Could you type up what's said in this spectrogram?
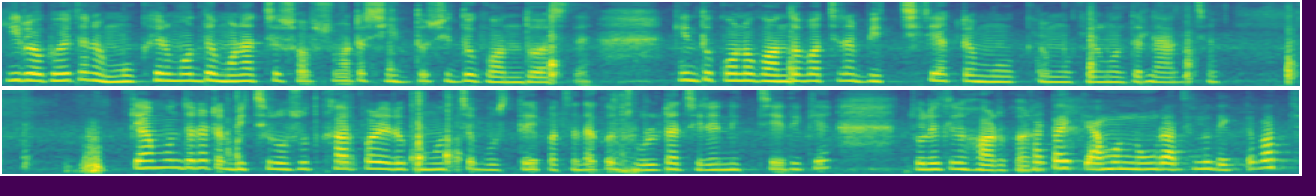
কী রোগ হয়েছে না মুখের মধ্যে মনে হচ্ছে সবসময় একটা সিদ্ধ সিদ্ধ গন্ধ আসছে। কিন্তু কোনো গন্ধ পাচ্ছে না বিচ্ছিরি একটা মুখ মুখের মধ্যে লাগছে। কেমন যেন একটা বিচ্ছির ওষুধ খাওয়ার পর এরকম হচ্ছে বুঝতেই পারছে না। দেখো ঝোলটা ছেড়ে নিচ্ছে এদিকে চলেছিল হর ঘর কেমন নোংরা ছিল দেখতে পাচ্ছ?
